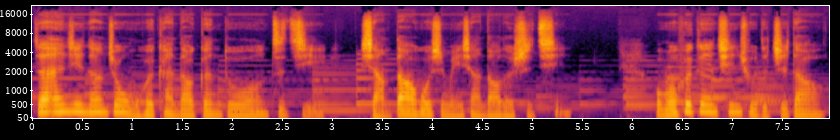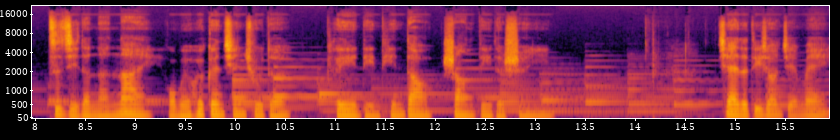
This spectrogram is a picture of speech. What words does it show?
在安静当中，我们会看到更多自己想到或是没想到的事情。我们会更清楚的知道自己的能耐，我们也会更清楚的可以聆听到上帝的声音。亲爱的弟兄姐妹，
